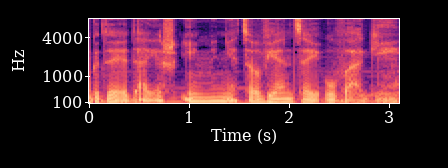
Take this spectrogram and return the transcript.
gdy dajesz im nieco więcej uwagi.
